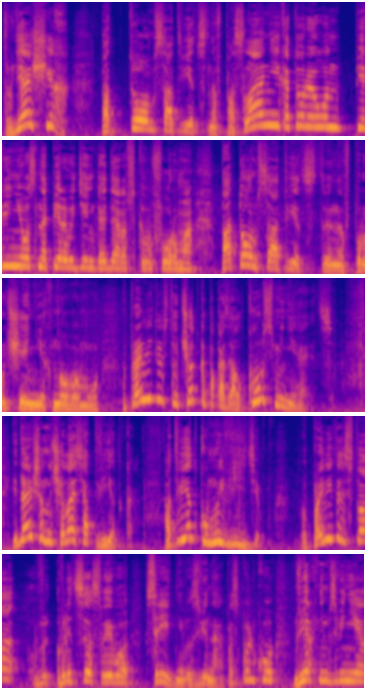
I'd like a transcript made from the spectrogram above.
трудящих, потом, соответственно, в послании, которое он перенес на первый день Гайдаровского форума, потом, соответственно, в поручениях новому правительству четко показал, курс меняется. И дальше началась ответка. Ответку мы видим – Правительство в лице своего среднего звена, поскольку в верхнем звене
